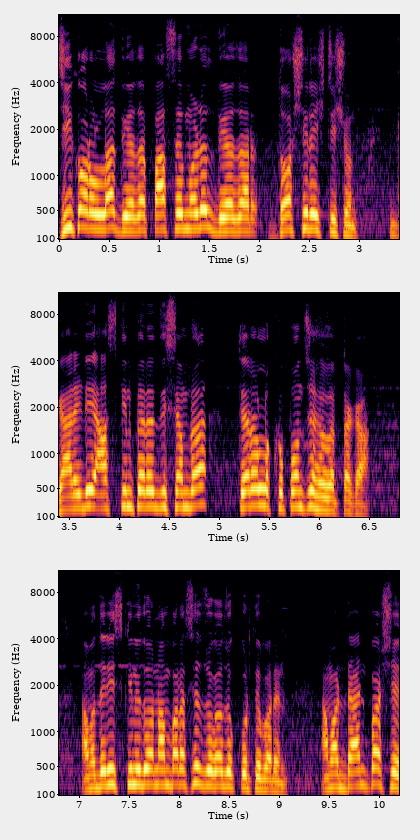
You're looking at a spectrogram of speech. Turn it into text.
জি করল্লা দুই হাজার পাঁচের মডেল দুই হাজার দশের স্টেশন গাড়িটি আস্কিন পেরে দিচ্ছি আমরা তেরো লক্ষ পঞ্চাশ হাজার টাকা। আমাদের স্ক্রিনে দেওয়া নাম্বার আছে, যোগাযোগ করতে পারেন। আমার ডান পাশে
